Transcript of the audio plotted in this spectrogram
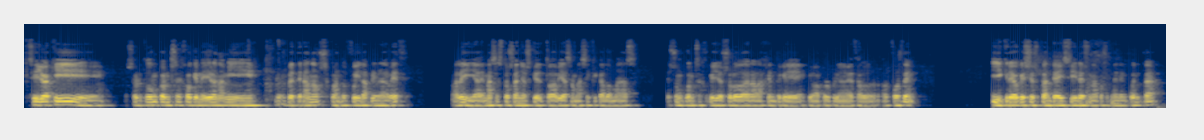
Sí, yo aquí, sobre todo un consejo que me dieron a mí los veteranos cuando fui la primera vez, ¿vale? Y además estos años que todavía se ha masificado más, es un consejo que yo suelo dar a la gente que, va por primera vez al, al FOSDEM. Y creo que si os planteáis ir es una cosa a tener en cuenta,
